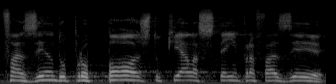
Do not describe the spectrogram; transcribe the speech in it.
fazendo o propósito que elas têm para fazer.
